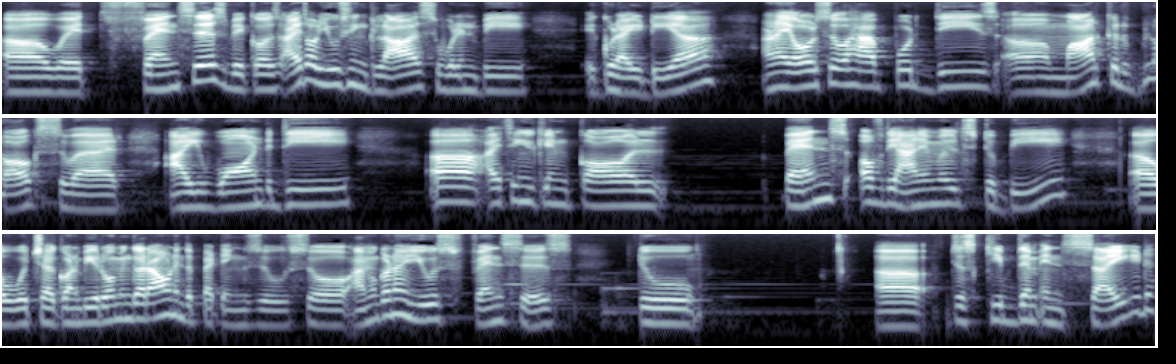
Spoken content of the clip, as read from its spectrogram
uh, with fences because I thought using glass wouldn't be a good idea. And I also have put these uh, marker blocks where I want the uh, I think you can call pens of the animals to be uh, which are going to be roaming around in the petting zoo. So I'm gonna use fences to uh, just keep them inside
